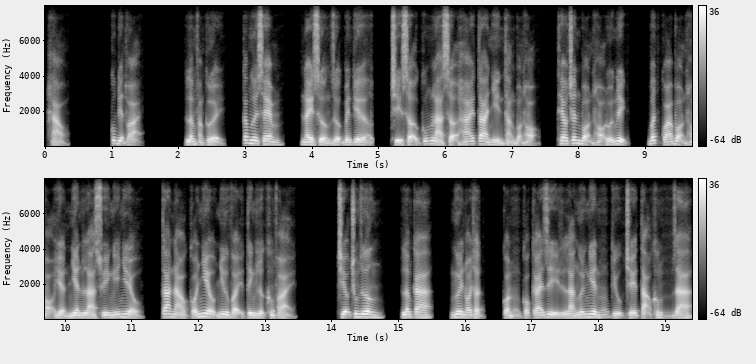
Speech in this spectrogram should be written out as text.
hảo. Cúp điện thoại. Lâm Phàm cười, các ngươi xem, này xưởng dược bên kia, chỉ sợ cũng là sợ hãi ta nhìn thẳng bọn họ, theo chân bọn họ đối nghịch, bất quá bọn họ hiển nhiên là suy nghĩ nhiều, ta nào có nhiều như vậy tinh lực không phải. Triệu Trung Dương, Lâm ca, ngươi nói thật, còn có cái gì là ngươi nghiên cứu chế tạo không ra,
